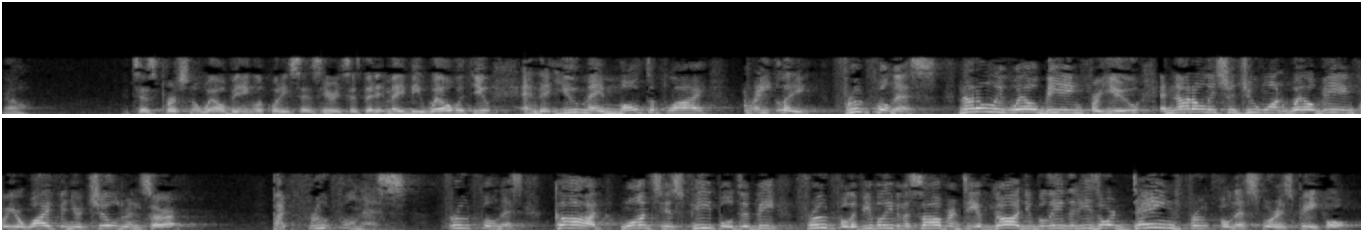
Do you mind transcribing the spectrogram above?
No. It says personal well being. Look what he says here. He says, That it may be well with you and that you may multiply greatly. Fruitfulness. Not only well being for you, and not only should you want well being for your wife and your children, sir, but fruitfulness. Fruitfulness. God wants His people to be fruitful. If you believe in the sovereignty of God, you believe that He's ordained fruitfulness for His people.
